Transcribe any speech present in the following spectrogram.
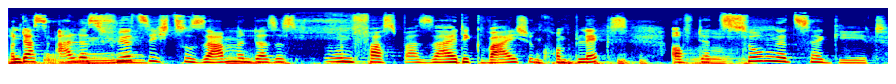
Und das alles führt sich zusammen, dass es unfassbar seidig, weich und komplex auf der Zunge zergeht.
